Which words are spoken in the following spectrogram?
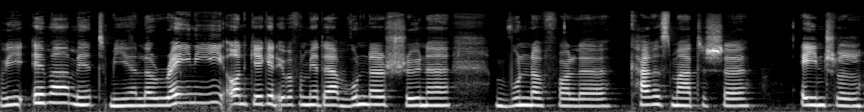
Wie immer mit mir Lorraine und gegenüber von mir der wunderschöne, wundervolle, charismatische Angel.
